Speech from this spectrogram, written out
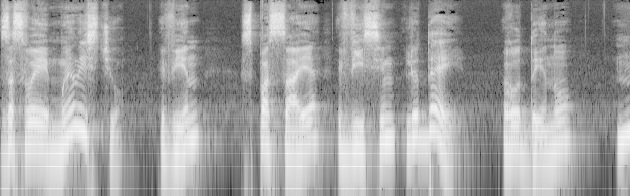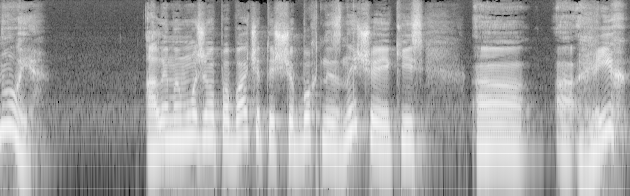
За своєю милістю Він спасає вісім людей, родину Ноя. Але ми можемо побачити, що Бог не знищує якийсь а, а, гріх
